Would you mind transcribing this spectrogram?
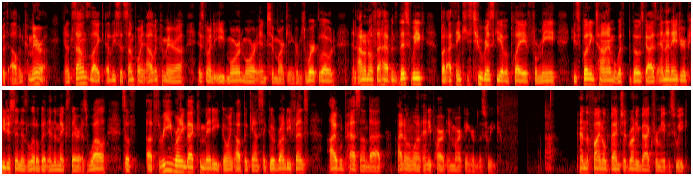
with Alvin Kamara. And it sounds like, at least at some point, Alvin Kamara is going to eat more and more into Mark Ingram's workload. And I don't know if that happens this week, but I think he's too risky of a play for me. He's splitting time with those guys. And then Adrian Peterson is a little bit in the mix there as well. So a three running back committee going up against a good run defense, I would pass on that. I don't want any part in Mark Ingram this week. And the final bench at running back for me this week,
